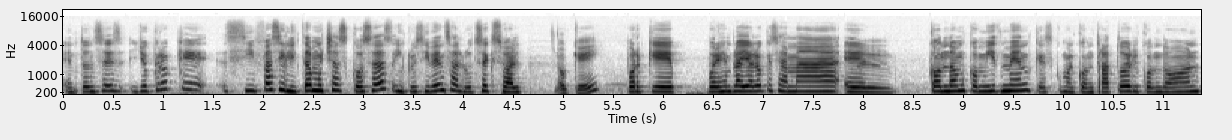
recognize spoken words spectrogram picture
Entonces, yo creo que sí facilita muchas cosas, inclusive en salud sexual. ok. Porque, por ejemplo, hay algo que se llama el condom commitment, que es como el contrato del condón,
